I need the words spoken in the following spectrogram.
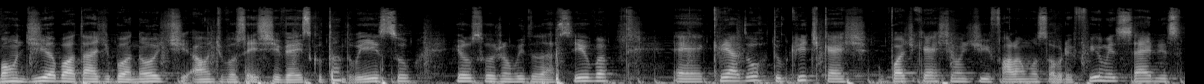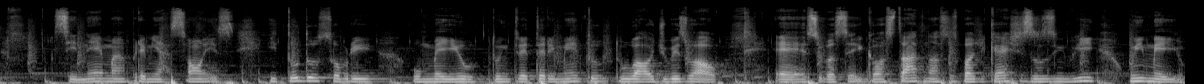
Bom dia, boa tarde, boa noite, aonde você estiver escutando isso. Eu sou João Vitor da Silva, é, criador do Criticast, um podcast onde falamos sobre filmes, séries, cinema, premiações e tudo sobre o meio do entretenimento do audiovisual. É, se você gostar dos nossos podcasts, nos envie um e-mail.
